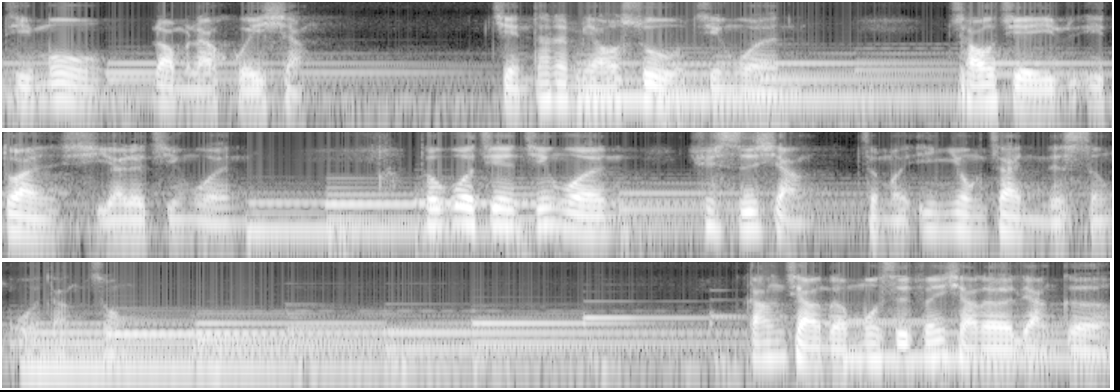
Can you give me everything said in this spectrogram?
题目，让我们来回想，简单的描述经文，抄写一一段喜爱的经文，透过这些经文去思想，怎么应用在你的生活当中。刚讲的牧师分享了两个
